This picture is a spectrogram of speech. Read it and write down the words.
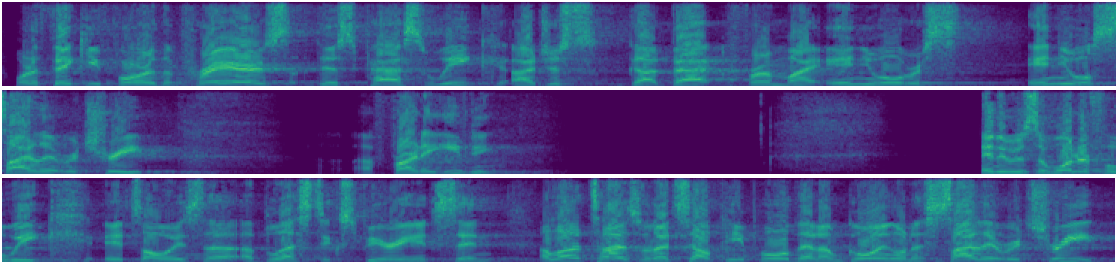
I want to thank you for the prayers this past week. I just got back from my annual, annual silent retreat uh, Friday evening. And it was a wonderful week. It's always a, a blessed experience. And a lot of times when I tell people that I'm going on a silent retreat,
